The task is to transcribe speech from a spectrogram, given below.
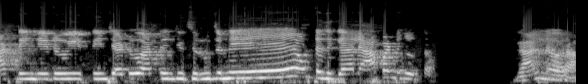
అట్నుంచి ఇటు ఇటు నుంచి అటు అట్నుంచి తిరుగుతూనే ఉంటుంది గాలి. ఆపండి చూద్దాం. గాలిని ఎవరా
